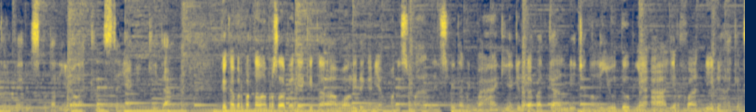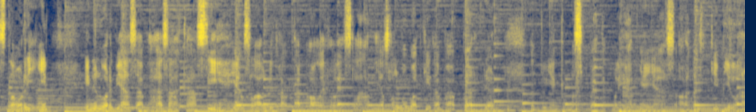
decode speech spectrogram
terbaru seputar idola kesayangan kita ke kabar pertama persahabat ya kita awali dengan yang manis-manis vitamin bahagia kita dapatkan di channel YouTube-nya A. Irfan di The Hakim Story. Ini luar biasa bahasa kasih yang selalu diterapkan oleh Leslar yang selalu membuat kita baper dan tentunya gemes banget melihatnya ya seorang Rizky Bilar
